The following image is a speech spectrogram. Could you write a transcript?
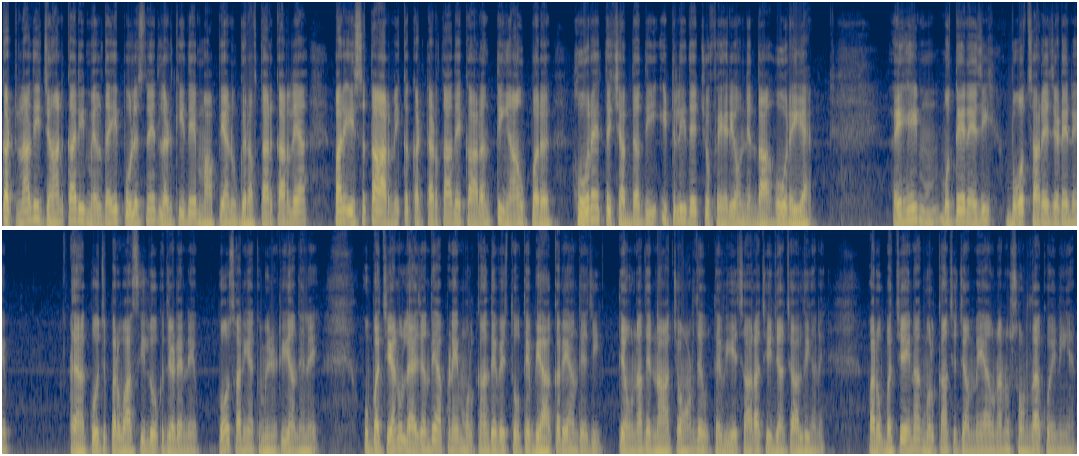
ਘਟਨਾ ਦੀ ਜਾਣਕਾਰੀ ਮਿਲਦੇ ਹੀ ਪੁਲਿਸ ਨੇ ਲੜਕੀ ਦੇ ਮਾਪਿਆਂ ਨੂੰ ਗ੍ਰਿਫਤਾਰ ਕਰ ਲਿਆ, ਪਰ ਇਸ ਧਾਰਮਿਕ ਕੱਟੜਤਾ ਦੇ ਕਾਰਨ ਧੀਆਂ ਉੱਪਰ ਹੋ ਰਹੇ ਤਸ਼ੱਦਦ ਦੀ ਇਟਲੀ ਦੇ ਚੁਫੇਰਿਓਂ ਨਿੰਦਾ ਹੋ ਰਹੀ ਹੈ। ਇਹ ਮੁੱਦੇ ਨੇ ਜੀ, ਬਹੁਤ ਸਾਰੇ ਜਿਹੜੇ ਨੇ ਕੁਝ ਪ੍ਰਵਾਸੀ ਲੋਕ ਜਿਹੜੇ ਨੇ ਬਹੁਤ ਸਾਰੀਆਂ ਕਮਿਊਨਿਟੀਆਂ ਦੇ ਨੇ। ਉਹ ਬੱਚਿਆਂ ਨੂੰ ਲੈ ਜਾਂਦੇ, ਆਪਣੇ ਮੁਲਕਾਂ ਦੇ ਵਿੱਚ ਤੋਂ ਉੱਤੇ ਵਿਆਹ ਕਰ ਜਾਂਦੇ ਜੀ ਤੇ ਉਹਨਾਂ ਦੇ ਨਾਂ ਚਾਉਣ ਦੇ ਉੱਤੇ ਵੀ ਇਹ ਸਾਰਾ ਚੀਜ਼ਾਂ ਚੱਲਦੀਆਂ ਨੇ। ਪਰ ਉਹ ਬੱਚੇ ਇਹਨਾਂ ਮੁਲਕਾਂ 'ਚ ਜੰਮੇ ਆ, ਉਹਨਾਂ ਨੂੰ ਸੁਣਦਾ ਕੋਈ ਨਹੀਂ ਹੈ।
